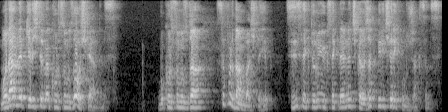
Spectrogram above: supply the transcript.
Modern web geliştirme kursumuza hoş geldiniz. Bu kursumuzda sıfırdan başlayıp sizi sektörün yükseklerine çıkaracak bir içerik bulacaksınız.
